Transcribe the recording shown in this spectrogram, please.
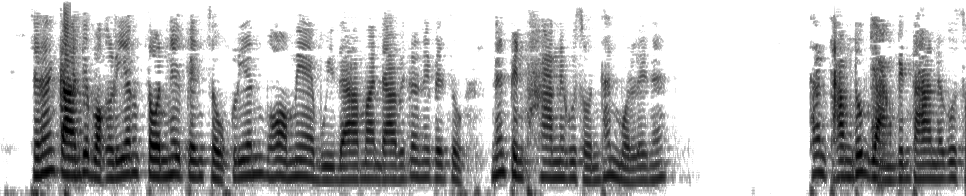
ๆ ฉะนั้นการที่บอกเลี้ยงตนให้เป็นสุขเลี้ยงพ่อแม่บุตรดามารดาเป็นต้นให้เป็นสุข นั่นเป็นทานในกุศลท่านหมดเลยนะ ท่านทำทุกอย่างเป็นทานกุศ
